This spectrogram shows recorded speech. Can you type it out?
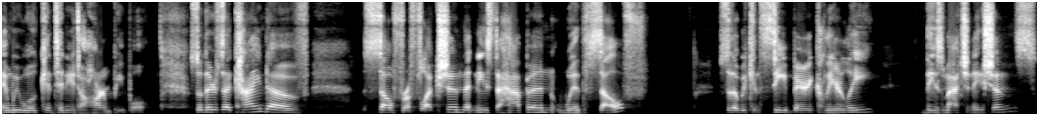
and we will continue to harm people. So there's a kind of self-reflection that needs to happen with self so that we can see very clearly these machinations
